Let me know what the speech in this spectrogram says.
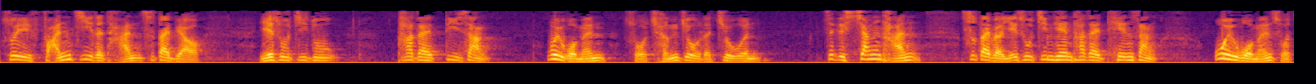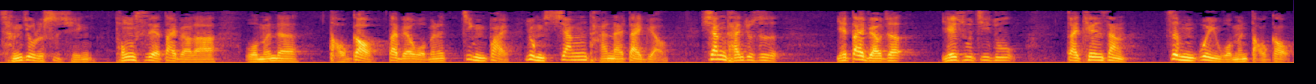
所以燔祭的坛是代表耶稣基督他在地上为我们所成就的救恩。这个香坛是代表耶稣今天他在天上为我们所成就的事情，同时也代表了我们的祷告，代表我们的敬拜，用香坛来代表。香坛就是也代表着耶稣基督在天上正为我们祷告。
